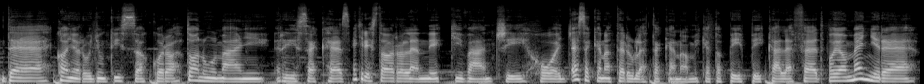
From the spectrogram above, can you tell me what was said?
de kanyarodjunk vissza akkor a tanulmányi részekhez. Egyrészt arra lennék kíváncsi, hogy ezeken a területeken, amiket a PPK lefed, vajon mennyire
